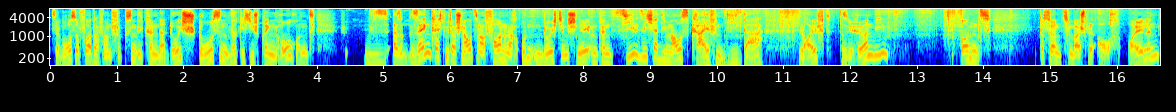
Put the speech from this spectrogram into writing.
ist der große Vorteil von Füchsen, die können da durchstoßen, wirklich, die springen hoch und also senkrecht mit der Schnauze nach vorne, nach unten durch den Schnee und können zielsicher die Maus greifen, die da läuft. Also die hören die. Und das hören zum Beispiel auch Eulen,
